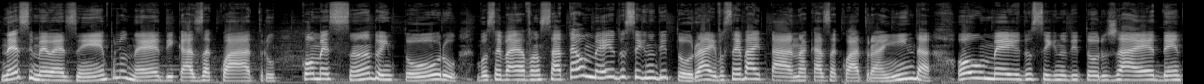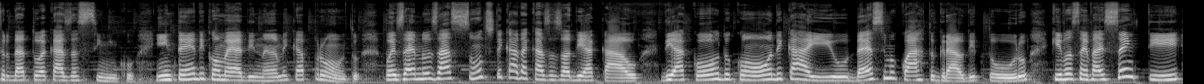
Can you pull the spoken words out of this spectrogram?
Nesse meu exemplo, né, de casa 4, começando em touro, você vai avançar até o meio do signo de touro. Aí você vai estar tá na casa 4 ainda, ou o meio do signo de touro já é dentro da tua casa 5. Entende como é a dinâmica? Pronto. Pois é nos assuntos de cada casa zodiacal, de acordo com onde caiu o 14 quarto grau de touro, que você vai sentir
